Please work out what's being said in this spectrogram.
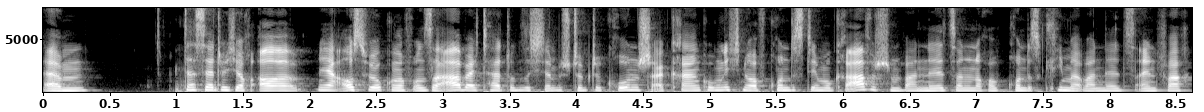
ähm, das natürlich auch äh, ja, Auswirkungen auf unsere Arbeit hat und sich dann bestimmte chronische Erkrankungen nicht nur aufgrund des demografischen Wandels, sondern auch aufgrund des Klimawandels einfach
